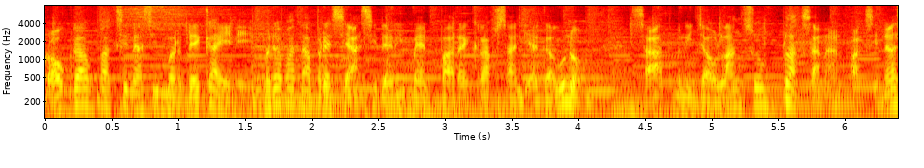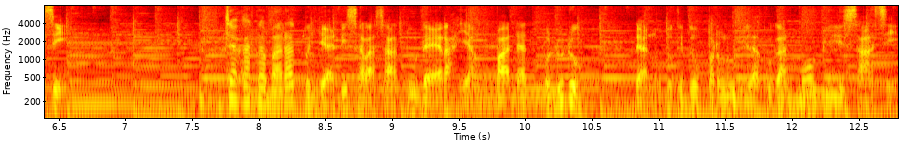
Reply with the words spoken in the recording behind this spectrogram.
Program vaksinasi Merdeka ini mendapat apresiasi dari Menparekraf Sandiaga Uno saat meninjau langsung pelaksanaan vaksinasi. Jakarta Barat menjadi salah satu daerah yang padat penduduk dan untuk itu perlu dilakukan mobilisasi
